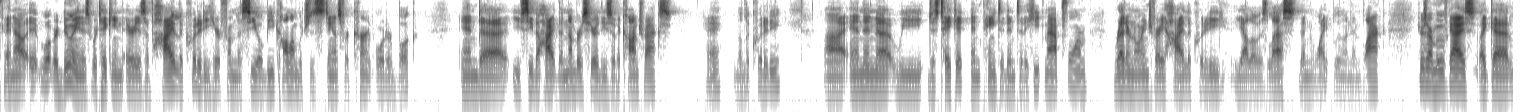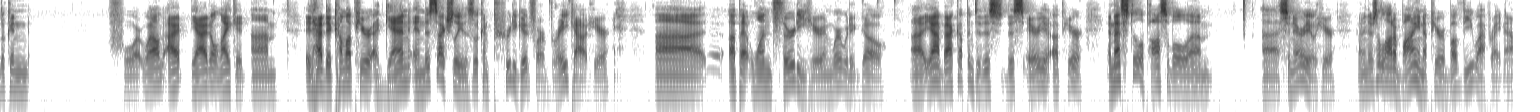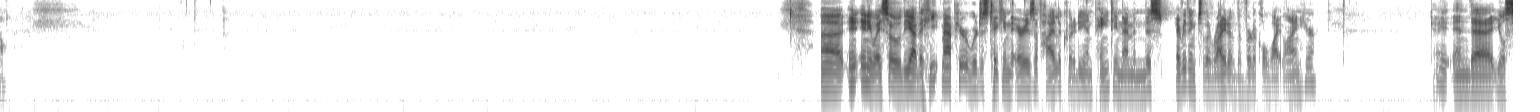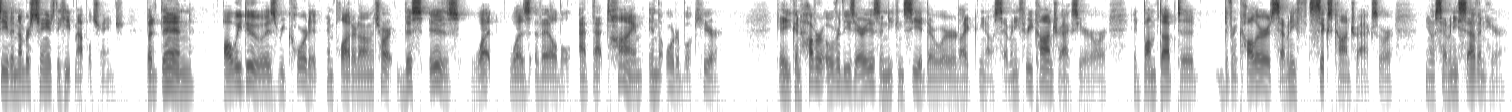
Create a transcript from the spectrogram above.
Okay, now it, what we're doing is we're taking areas of high liquidity here from the COB column, which is, stands for current order book and uh, you see the high the numbers here these are the contracts okay the liquidity. Uh, and then uh, we just take it and paint it into the heat map form. Red and orange very high liquidity. Yellow is less than white blue and then black. Here's our move guys. Like uh, looking for well I yeah I don't like it. Um, it had to come up here again and this actually is looking pretty good for a breakout here. Uh, up at 130 here and where would it go uh, yeah, back up into this this area up here. And that's still a possible um, uh, scenario here. I mean, there's a lot of buying up here above VWAP right now. Uh, anyway, so the, yeah, the heat map here, we're just taking the areas of high liquidity and painting them in this, everything to the right of the vertical white line here. Okay, and uh, you'll see the numbers change, the heat map will change. But then all we do is record it and plot it on the chart. This is what was available at that time in the order book here. Okay, you can hover over these areas and you can see it. There were like, you know, 73 contracts here, or it bumped up to different color 76 contracts or you know 77 here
